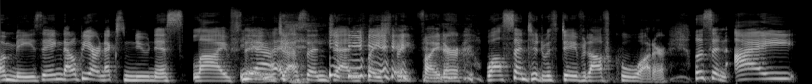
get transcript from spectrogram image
amazing. That'll be our next newness live thing. Yeah. Jess and Jen play Street Fighter while scented with Davidoff Cool Water. Listen, I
